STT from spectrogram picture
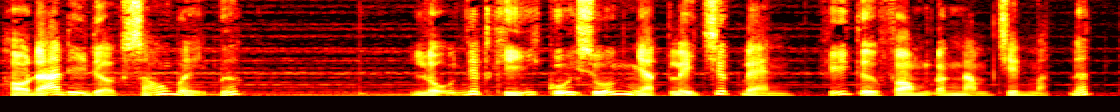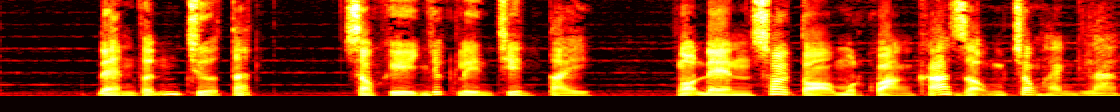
Họ đã đi được 6-7 bước. Lỗ nhất khí cúi xuống nhặt lấy chiếc đèn Khí tử phong đang nằm trên mặt đất. Đèn vẫn chưa tắt. Sau khi nhấc lên trên tay Ngọn đèn soi tỏ một khoảng khá rộng trong hành lang.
